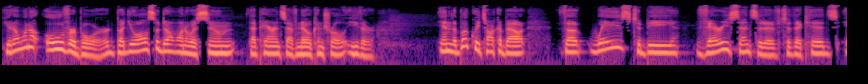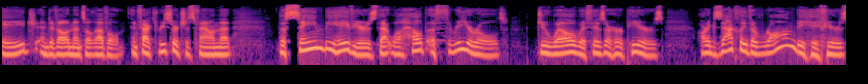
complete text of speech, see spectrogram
you don't want to overboard, but you also don't want to assume that parents have no control either. In the book, we talk about the ways to be very sensitive to the kid's age and developmental level. In fact, research has found that the same behaviors that will help a three year old do well with his or her peers are exactly the wrong behaviors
